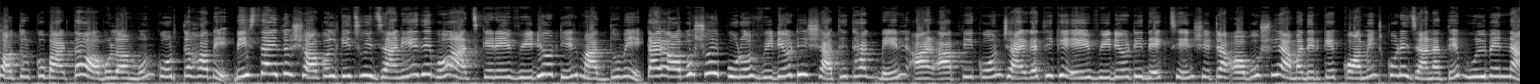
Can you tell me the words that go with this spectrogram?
সতর্ক বার্তা অবলম্বন করতে হবে? বিস্তারিত সকল কিছুই জানিয়ে দেব আজকের এই ভিডিওটির মাধ্যমে। তাই অবশ্যই পুরো ভিডিওটির সাথে থাকবেন। আর আপনি কোন জায়গা থেকে এই ভিডিওটি দেখছেন সেটা অবশ্যই আমাদেরকে কমেন্ট করে জানাতে ভুলবেন না।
